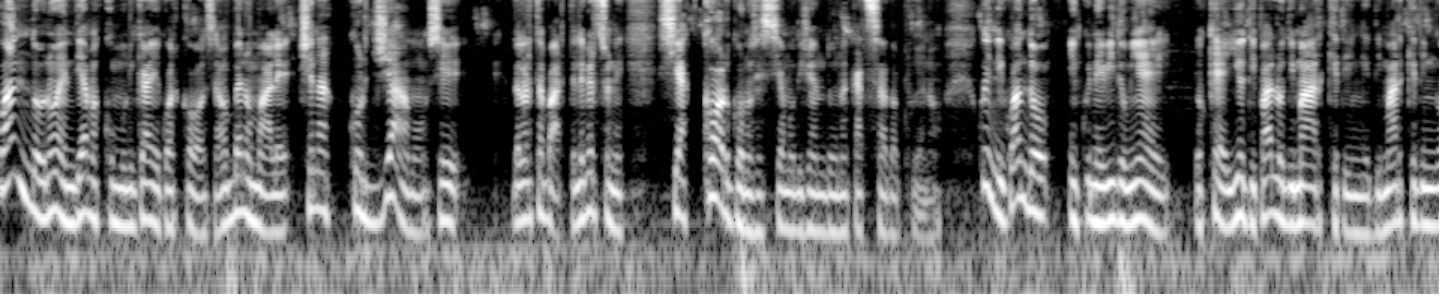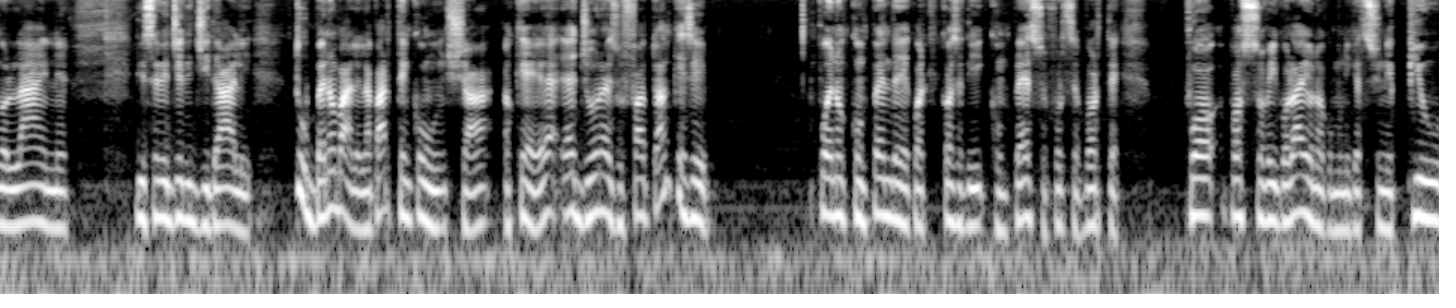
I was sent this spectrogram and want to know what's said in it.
quando noi andiamo a comunicare qualcosa, o bene o male, ce ne accorgiamo se dall'altra parte le persone si accorgono se stiamo dicendo una cazzata oppure no. Quindi quando in, nei video miei, ok, io ti parlo di marketing, di marketing online, di strategie digitali, tu bene o male la parte inconscia, ok, ragiona sul fatto anche se puoi non comprendere qualcosa di complesso, forse a volte può, posso veicolare una comunicazione più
